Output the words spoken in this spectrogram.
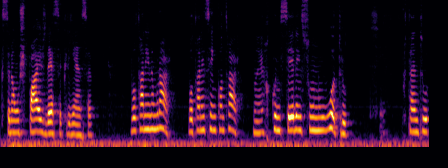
que serão os pais dessa criança, voltarem a namorar, voltarem-se a encontrar, não é? Reconhecerem-se um no outro. Sim. Portanto,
